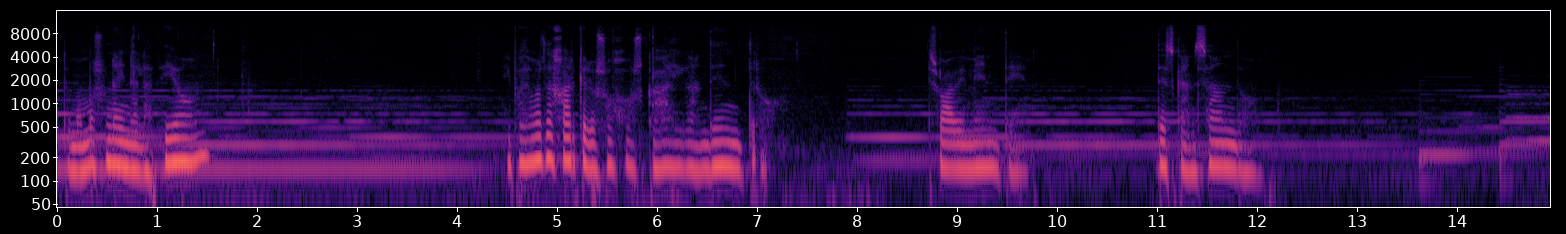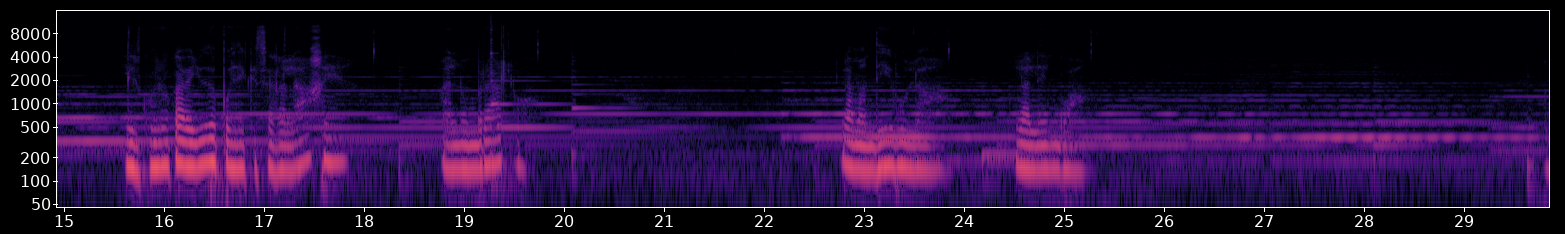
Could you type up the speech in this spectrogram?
Tomamos una inhalación y podemos dejar que los ojos caigan dentro, suavemente, descansando. Y el cuero cabelludo puede que se relaje al nombrarlo. La mandíbula, la lengua.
